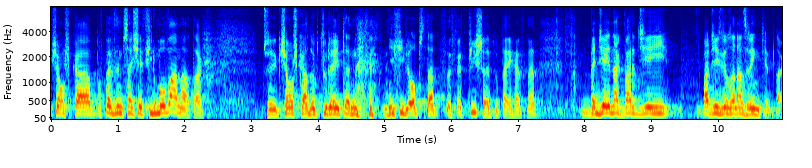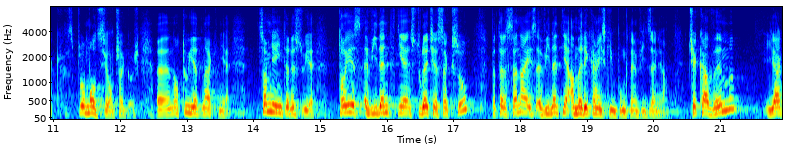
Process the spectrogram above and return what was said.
książka w pewnym sensie filmowana, tak, czy książka, do której ten Nihil Obstat pisze tutaj Hefner, będzie jednak bardziej, bardziej związana z rynkiem, tak, z promocją czegoś. E, no tu jednak nie. Co mnie interesuje? To jest ewidentnie stulecie seksu Petersena jest ewidentnie amerykańskim punktem widzenia. Ciekawym, jak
